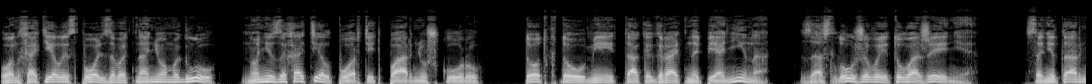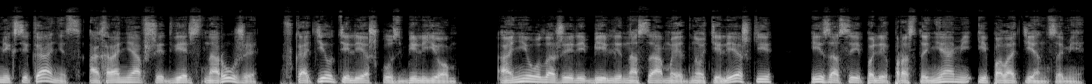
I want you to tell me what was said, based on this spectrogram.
Он хотел использовать на нем иглу, но не захотел портить парню шкуру. Тот, кто умеет так играть на пианино, заслуживает уважения. Санитар-мексиканец, охранявший дверь снаружи, вкатил тележку с бельем. Они уложили Билли на самое дно тележки и засыпали простынями и полотенцами.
